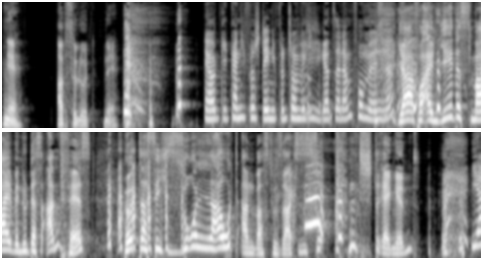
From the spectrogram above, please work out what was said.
Nee, absolut, nee. Ja, okay, kann ich verstehen. Ich bin schon wirklich die ganze Zeit am Fummeln, ne? Ja, vor allem jedes Mal, wenn du das anfasst, hört das sich so laut an, was du sagst. Es ist so anstrengend. Ja,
